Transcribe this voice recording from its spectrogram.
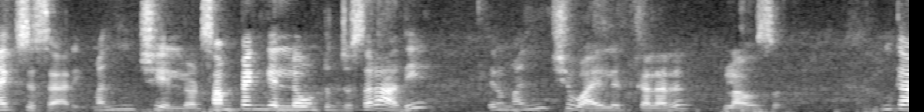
next sari మంచి ఎల్లో సంపెంగ్ ఎల్లో ఉంటుంది చూసారా? అది ఇది మంచి వైలెట్ కలర్ బ్లౌజ్. ఇంకా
